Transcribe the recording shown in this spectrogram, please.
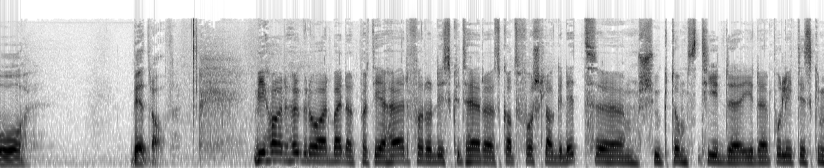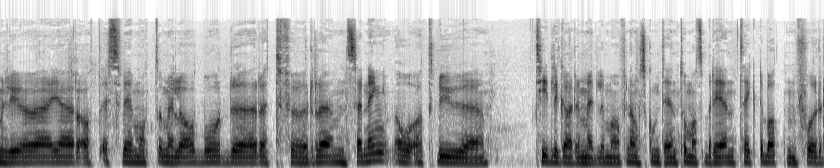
og bedre av. Vi har Høyre og Arbeiderpartiet her for å diskutere skatteforslaget ditt. Eh, sykdomstider i det politiske miljøet gjør at SV måtte melde av både rett før eh, sending, og at du, eh, tidligere medlem av finanskomiteen Thomas Breen, tar debatten for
